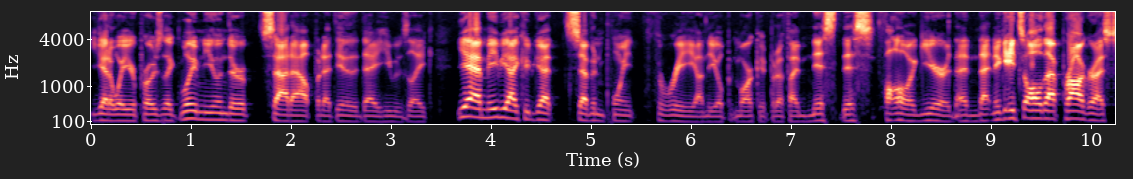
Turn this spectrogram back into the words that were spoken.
You got to weigh your pros. Like William Nylander sat out, but at the end of the day, he was like, yeah, maybe I could get 7.3 on the open market, but if I miss this following year, then that negates all that progress.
